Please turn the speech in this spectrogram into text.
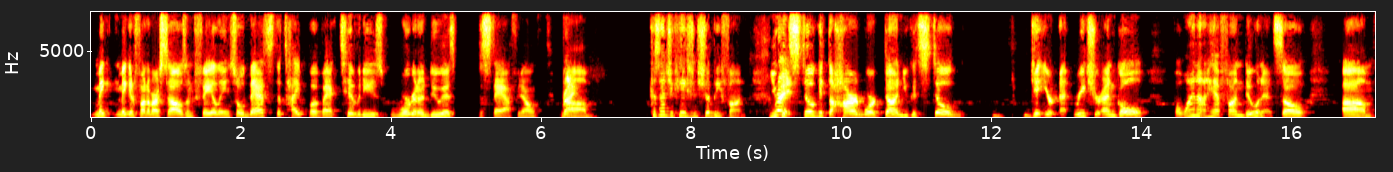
make, making fun of ourselves and failing. So that's the type of activities we're going to do as the staff you know? Right. Um because education should be fun. You Right. could still get the hard work done. You could still get your reach your end goal but why not have fun doing it? So um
